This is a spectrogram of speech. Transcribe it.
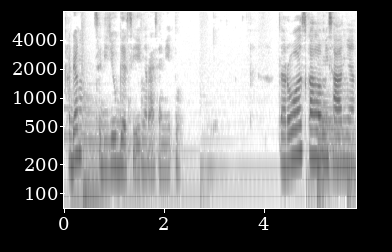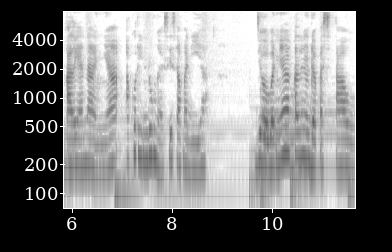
kadang sedih juga sih ngerasain itu Terus kalau misalnya kalian nanya, aku rindu gak sih sama dia? Jawabannya kalian udah pasti tahu.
